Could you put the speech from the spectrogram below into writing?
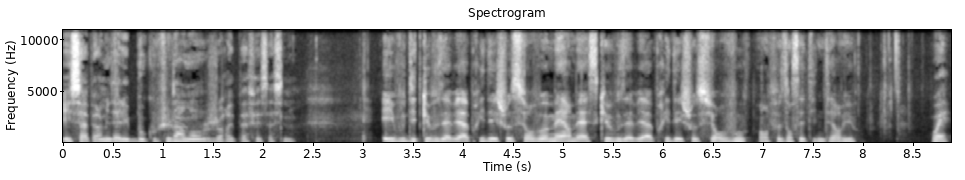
et ça a permis d'aller beaucoup plus loin. Non, j'aurais pas fait ça sinon. Et vous dites que vous avez appris des choses sur vos mères, mais est-ce que vous avez appris des choses sur vous en faisant cette interview? Ouais,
